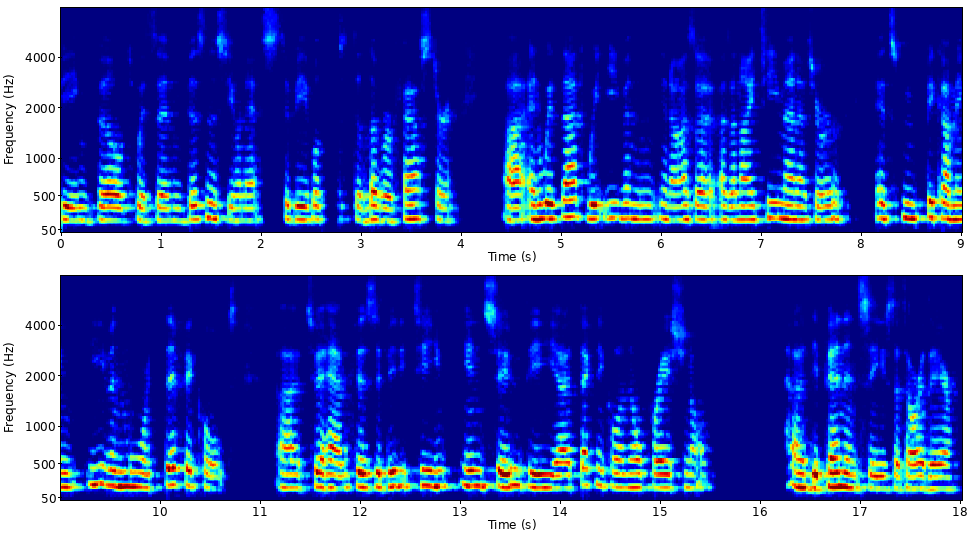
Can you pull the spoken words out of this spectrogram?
being built within business units to be able to deliver faster. Uh, and with that, we even, you know, as a as an IT manager, it's becoming even more difficult uh, to have visibility into the uh, technical and operational uh, dependencies that are there.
